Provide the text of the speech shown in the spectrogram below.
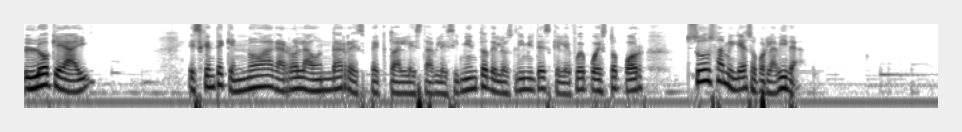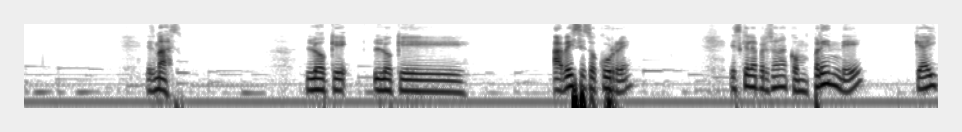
lo que hay es gente que no agarró la onda respecto al establecimiento de los límites que le fue puesto por sus familias o por la vida. Es más, lo que lo que a veces ocurre es que la persona comprende que hay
